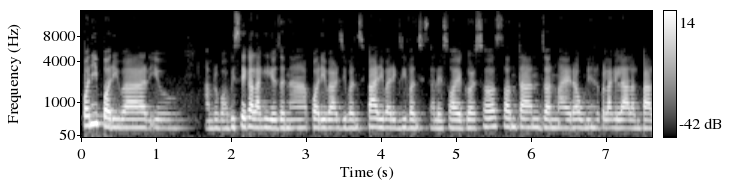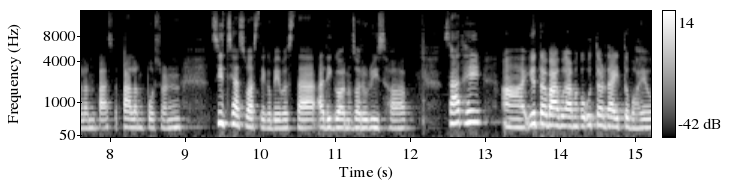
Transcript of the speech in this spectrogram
पनि परिवार यो हाम्रो भविष्यका लागि योजना परिवार जीवन पारिवारिक जीवन शिक्षाले सहयोग गर्छ। सन्तान जन्माएर उनीहरूको लागि लालन पालन पालन पोषण शिक्षा स्वास्थ्यको व्यवस्था आदि गर्नु जरुरी छ। साथै यो त बाबुआमाको उत्तरदायित्व भयो।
